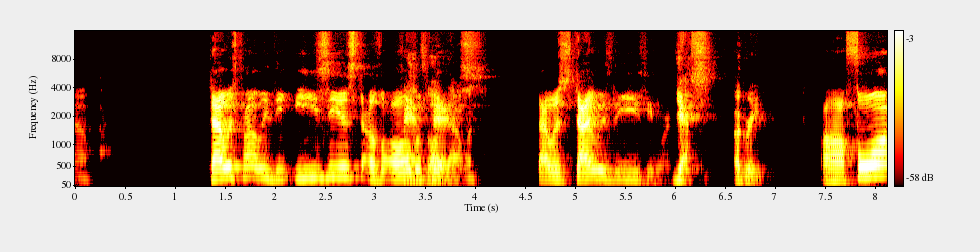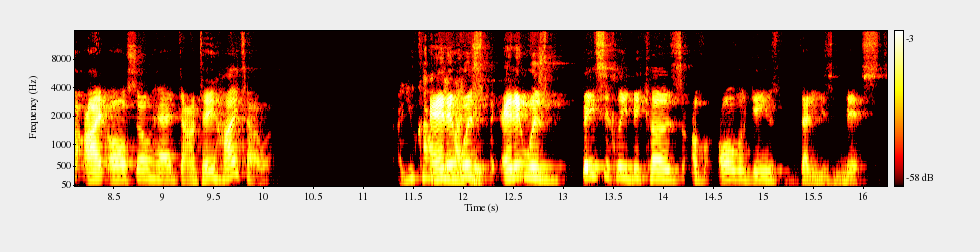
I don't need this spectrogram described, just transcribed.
No. That was probably the easiest of all Fans the love picks. that one. That was that was the easy one. Yes, agreed. Uh, four, I also had Dont'a Hightower. Are you and it my was paper? and it was basically because of all the games that he's missed.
